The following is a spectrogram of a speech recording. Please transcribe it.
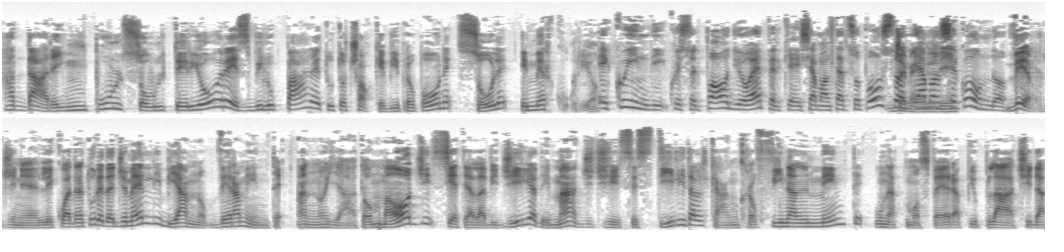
a dare impulso ulteriore e sviluppare tutto ciò che vi propone Sole e Mercurio. E quindi questo è il podio, eh, perché siamo al terzo posto, Gemelli. andiamo al secondo. Vergine, le quadrature da gemelli vi hanno veramente annoiato, ma oggi siete alla vigilia dei magici sestili dal cancro, finalmente un'atmosfera più placida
